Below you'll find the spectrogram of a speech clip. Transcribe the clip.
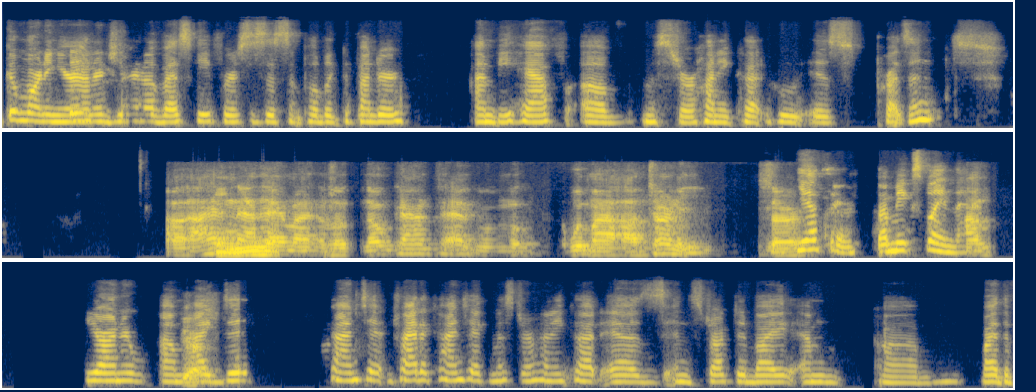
Good morning, Your Thank Honor. Janet Ovesky, First Assistant Public Defender. On behalf of Mr. Honeycutt, who is present. Uh, I have And not had my, no contact with, my- with my attorney, sir. Yes, sir. Let me explain that. Um, Your Honor, um, I did contact, try to contact Mr. Honeycutt as instructed by M, um, by the,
